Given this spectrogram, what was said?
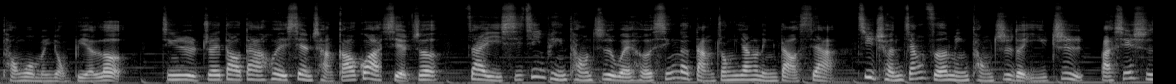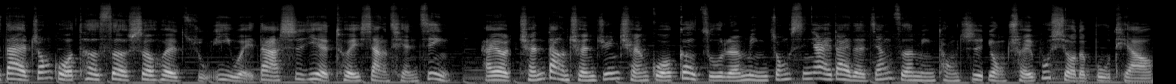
同我们永别了。今日追悼大会现场高挂写着：“在以习近平同志为核心的党中央领导下，继承江泽民同志的遗志，把新时代中国特色社会主义伟大事业推向前进。”还有全党全军全国各族人民衷心爱戴的江泽民同志永垂不朽的布条。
